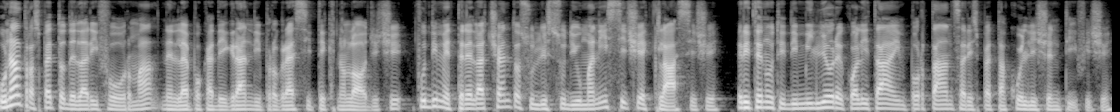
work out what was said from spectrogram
Un altro aspetto della riforma, nell'epoca dei grandi progressi tecnologici, fu di mettere l'accento sugli studi umanistici e classici, ritenuti di migliore qualità e importanza rispetto a quelli scientifici.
